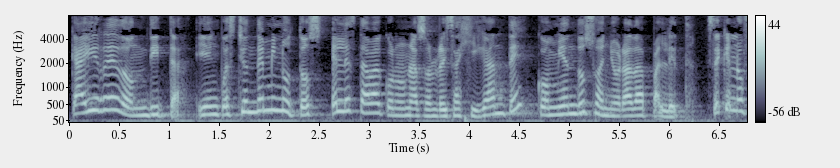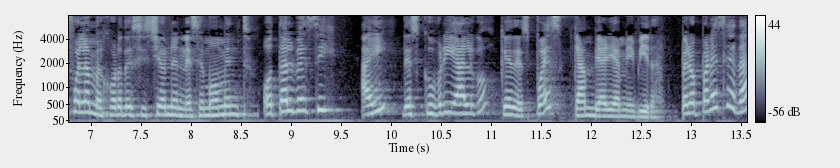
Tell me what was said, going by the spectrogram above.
Caí redondita y en cuestión de minutos él estaba con una sonrisa gigante comiendo su añorada paleta. Sé que no fue la mejor decisión en ese momento, o tal vez sí, Ahí descubrí algo que después cambiaría mi vida. Pero para esa edad,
